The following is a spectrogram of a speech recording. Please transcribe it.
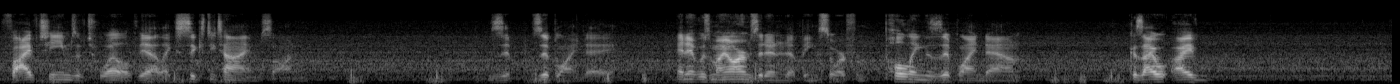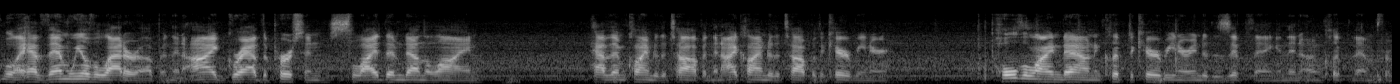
Five teams of 12. Yeah, like 60 times on zip zip line day. And it was my arms that ended up being sore from pulling the zip line down. Because I, I, well, I have them wheel the ladder up, and then I grab the person, slide them down the line, have them climb to the top, and then I climb to the top with a carabiner, pull the line down, and clip the carabiner into the zip thing, and then unclip them from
